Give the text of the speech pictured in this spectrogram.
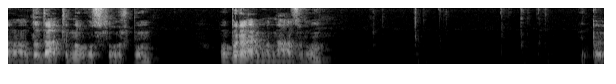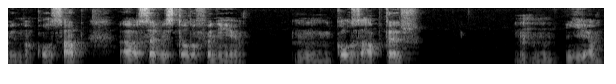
Е, додати нову службу, обираємо назву, відповідно CallSap, Е, сервіс телефонії CallSap теж. Угу, є.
